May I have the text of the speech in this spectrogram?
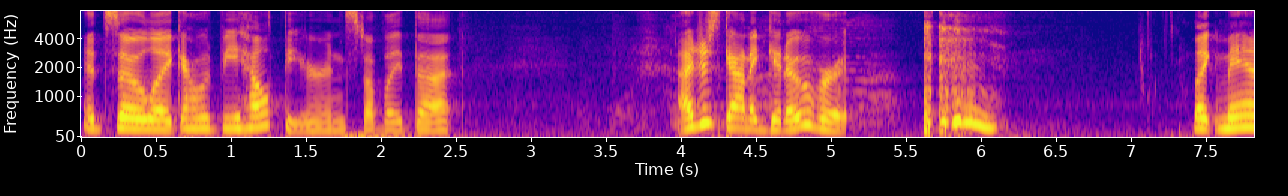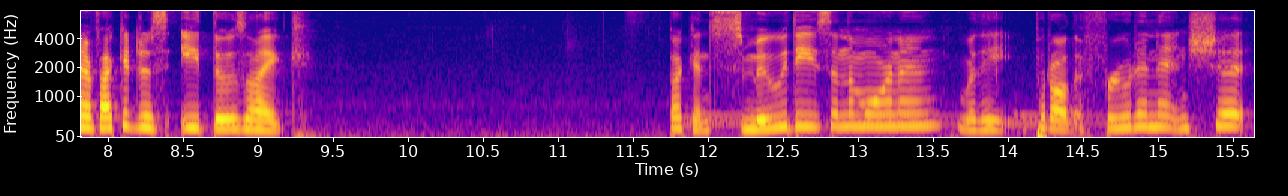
And so like I would be healthier and stuff like that. I just gotta get over it. like man, if I could just eat those like fucking smoothies in the morning where they put all the fruit in it and shit.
